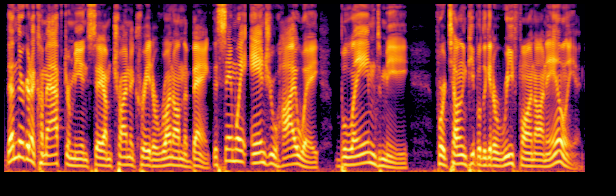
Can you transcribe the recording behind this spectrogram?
then they're going to come after me and say I'm trying to create a run on the bank. The same way Andrew Heighway blamed me for telling people to get a refund on Alien.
